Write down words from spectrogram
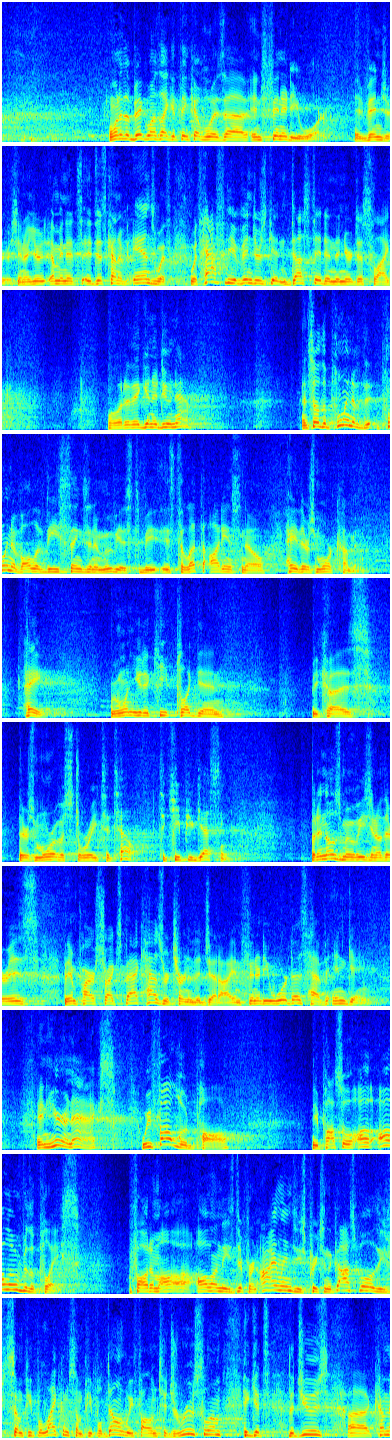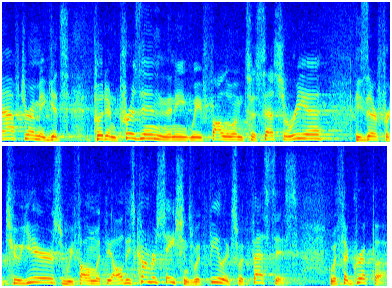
One of the big ones I could think of was uh, Infinity War. Avengers. You know, I mean, it just kind of ends with, with half the Avengers getting dusted, and then you're just like, well, what are they going to do now? And so the point of the point of all of these things in a movie is to be is to let the audience know, hey, there's more coming. Hey, we want you to keep plugged in because there's more of a story to tell, to keep you guessing. But in those movies, you know, there is The Empire Strikes Back has Return of the Jedi. Infinity War does have Endgame. And here in Acts, we followed Paul, the apostle, all, all over the place. We followed him all, all, on these different islands. He's preaching the gospel. some people like him, some people don't. We follow him to Jerusalem. He gets the Jews uh, come after him. He gets put in prison, and then he, we follow him to Caesarea. He's there for two years. We follow him with the, all these conversations with Felix, with Festus, with Agrippa.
